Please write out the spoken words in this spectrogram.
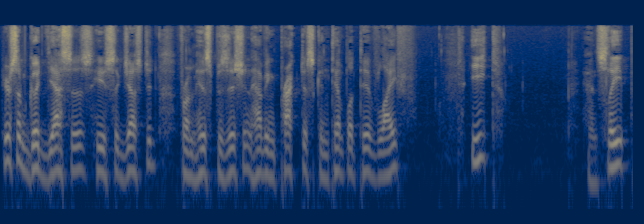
Here's some good yeses he suggested from his position, having practiced contemplative life eat and sleep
